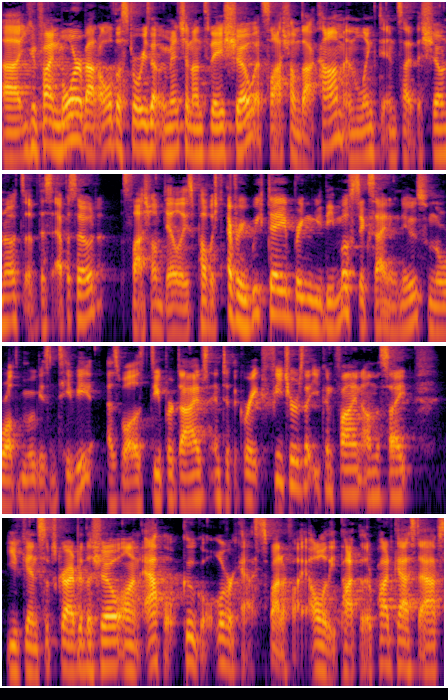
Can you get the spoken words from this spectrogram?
uh, you can find more about all the stories that we mentioned on today's show at slashfilm.com and linked inside the show notes of this episode. Slashfilm Daily is published every weekday, bringing you the most exciting news from the world of movies and TV, as well as deeper dives into the great features that you can find on the site you can subscribe to the show on Apple, Google, Overcast, Spotify, all of the popular podcast apps,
